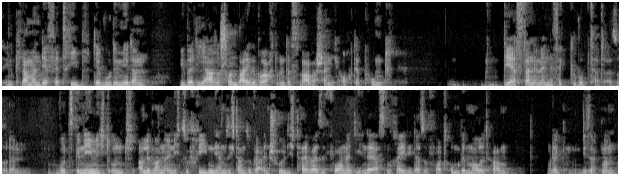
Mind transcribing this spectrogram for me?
in Klammern der Vertrieb, der wurde mir dann über die Jahre schon beigebracht und das war wahrscheinlich auch der Punkt, der es dann im Endeffekt gewuppt hat. Also dann wurde es genehmigt und alle waren eigentlich zufrieden. Die haben sich dann sogar entschuldigt teilweise vorne, die in der ersten Reihe, die da sofort rumgemault haben oder wie sagt man,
